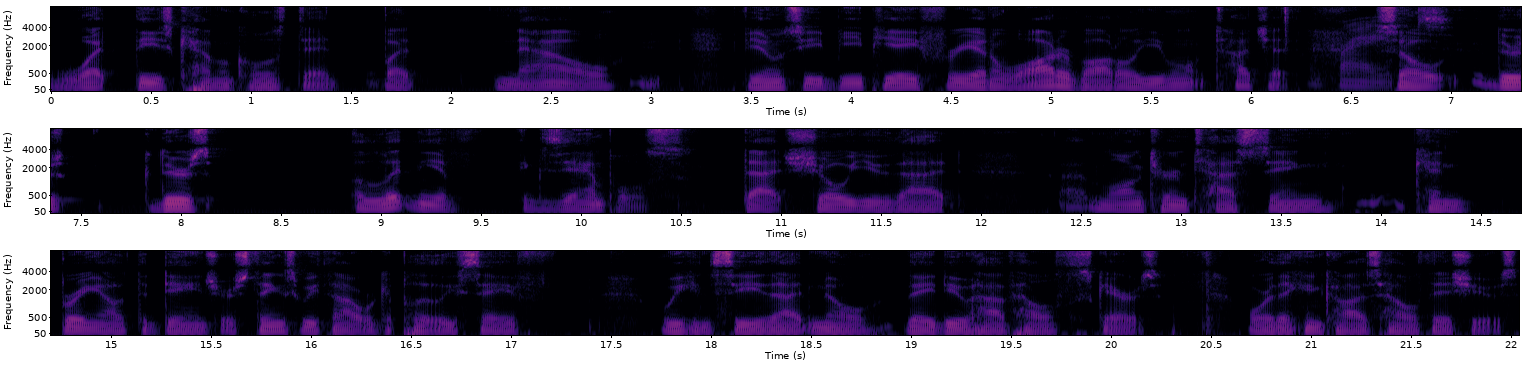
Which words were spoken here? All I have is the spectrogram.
what these chemicals did. But now, if you don't see BPA free in a water bottle, you won't touch it. Right. So there's, there's a litany of examples that show you that uh, long term testing can bring out the dangers. Things we thought were completely safe, we can see that no, they do have health scares or they can cause health issues.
